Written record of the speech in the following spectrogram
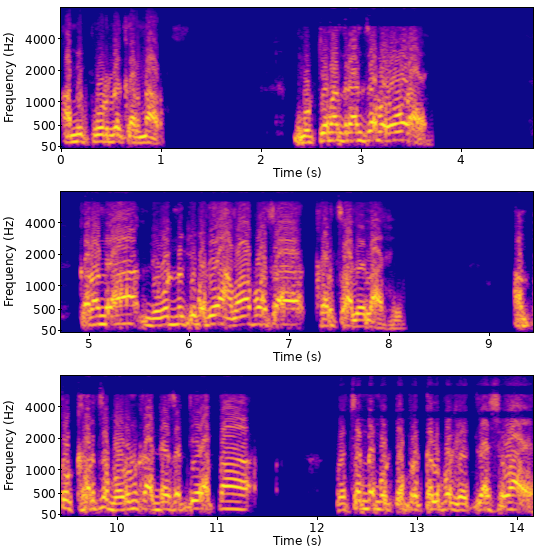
आम्ही पूर्ण करणार. मुख्यमंत्र्यांचं बरोबर आहे. कारण या निवडणुकीमध्ये अमापाचा खर्च आलेला आहे. आणि तो खर्च भरून काढण्यासाठी आता प्रचंड मोठे प्रकल्प घेतल्याशिवाय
